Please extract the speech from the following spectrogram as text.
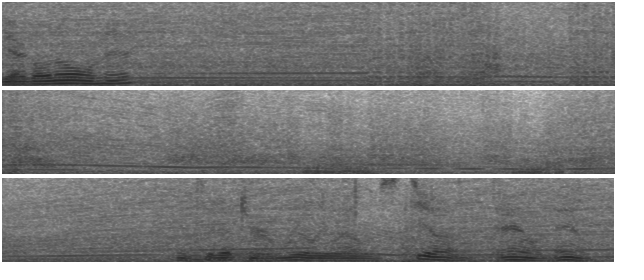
We got going on here? Into that turn really well. Still down, down.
